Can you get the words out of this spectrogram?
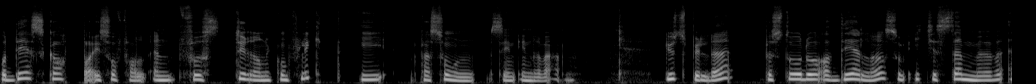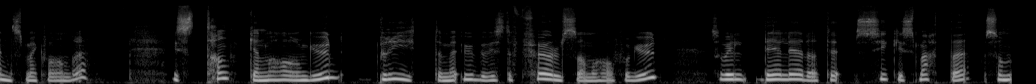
Og det skaper i så fall en forstyrrende konflikt i personen sin indre verden. Gudsbildet består da av deler som ikke stemmer overens med hverandre. Hvis tanken vi har om Gud, bryter med ubevisste følelser vi har for Gud, så vil det lede til psykisk smerte som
